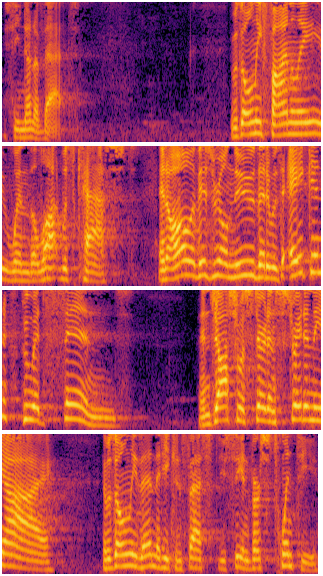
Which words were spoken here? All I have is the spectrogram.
you see none of that. It was only finally when the lot was cast and all of Israel knew that it was Achan who had sinned. And Joshua stared him straight in the eye. It was only then that he confessed. You see in verse 20.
